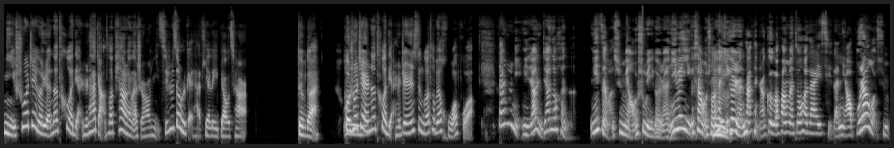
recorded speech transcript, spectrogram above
你说这个人的特点是他长得特漂亮的时候，你其实就是给他贴了一标签儿，对不对？或者说这嗯人的特点是这人性格特别活泼，但是你你让你这样就很。你怎么去描述一个人？因为一个像我说，他一嗯个人，他肯定是各个方面综合在一起的。你要不让我去，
